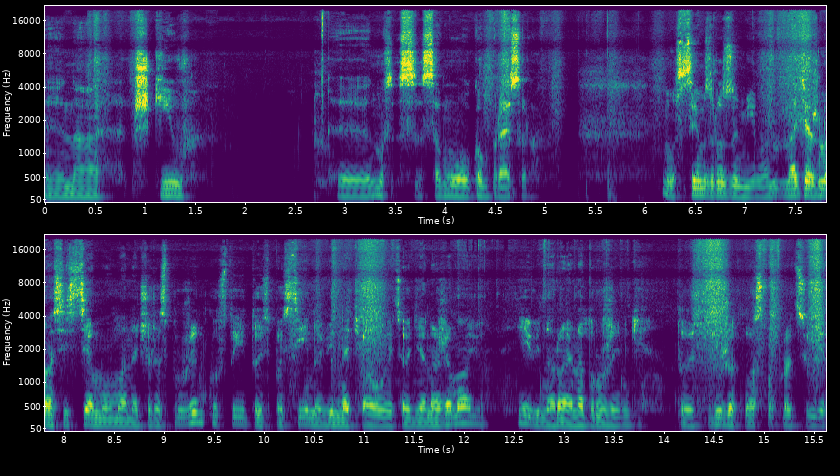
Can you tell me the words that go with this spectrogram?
е, на шків е, ну, самого компресора. Ну, з цим зрозуміло. Натяжна система у мене через пружинку стоїть, тобто постійно він натягується. От я нажимаю і він грає на пружинки. Тобто дуже класно працює.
